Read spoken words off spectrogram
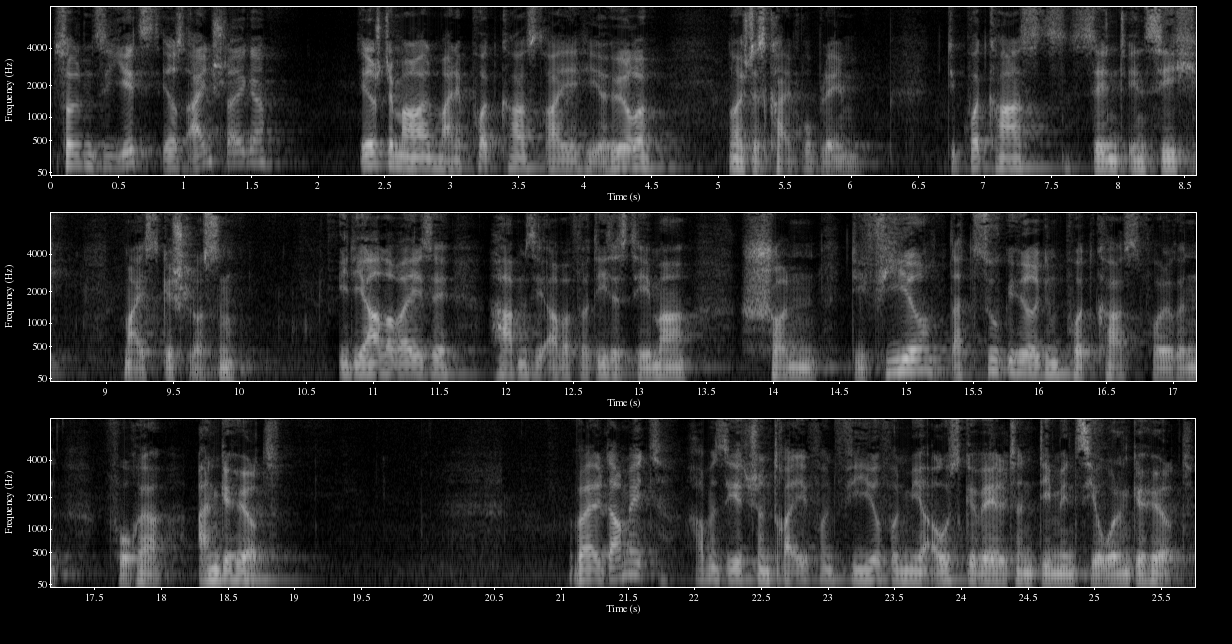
Sollten Sie jetzt erst einsteigen, erste Mal meine Podcast-Reihe hier hören, dann ist das kein Problem. Die Podcasts sind in sich meist geschlossen. Idealerweise haben Sie aber für dieses Thema schon die vier dazugehörigen Podcast-Folgen vorher angehört. Weil damit haben Sie jetzt schon drei von vier von mir ausgewählten Dimensionen gehört,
